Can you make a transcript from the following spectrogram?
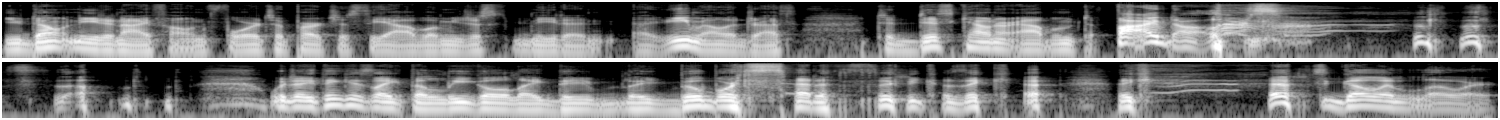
you don't need an iPhone for to purchase the album. You just need an, an email address to discount her album to five dollars. so, which I think is like the legal like the like Billboard set it because they kept, they kept going lower.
